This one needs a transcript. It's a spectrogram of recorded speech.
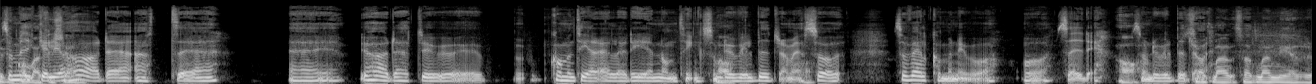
så Mikael, jag hörde att eh, eh, jag hörde att du kommenterar eller det är någonting som ja. du vill bidra med. Ja. Så, så välkommen nu och, och säg det ja. som du vill bidra så att man, med. Så att man mer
